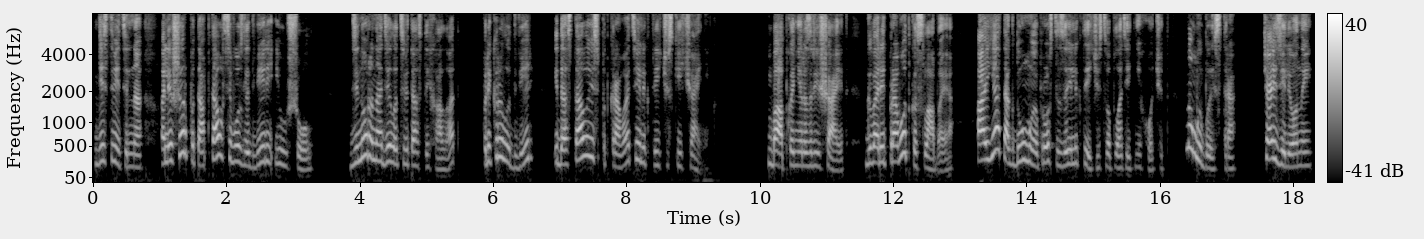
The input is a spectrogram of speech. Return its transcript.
Действительно, Алишер потоптался возле двери и ушел. Динора надела цветастый халат, прикрыла дверь и достала из-под кровати электрический чайник. «Бабка не разрешает. Говорит, проводка слабая. А я так думаю, просто за электричество платить не хочет. Но мы быстро. Чай зеленый,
